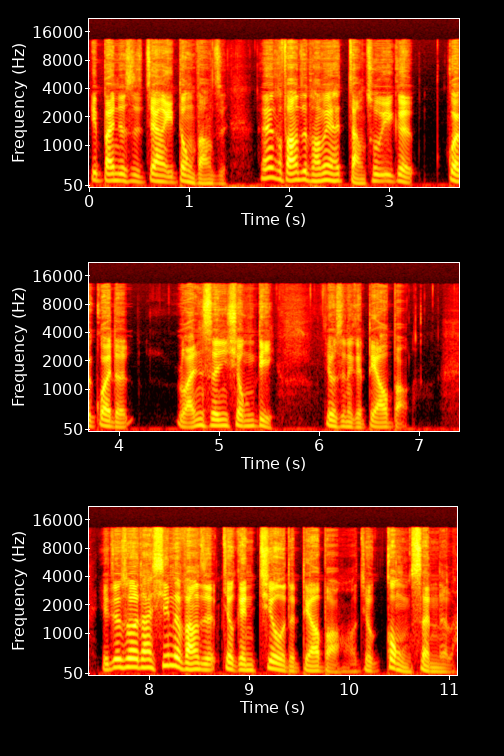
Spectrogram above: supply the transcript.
一般就是这样一栋房子，那个房子旁边还长出一个怪怪的孪生兄弟，就是那个碉堡，也就是说他新的房子就跟旧的碉堡哈就共生的了，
